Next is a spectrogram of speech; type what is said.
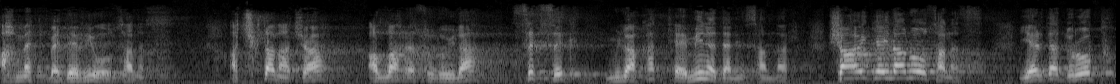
Ahmet Bedevi olsanız, açıktan açığa Allah Resulü'yle sık sık mülakat temin eden insanlar, Şah-ı Geylani olsanız, yerde durup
